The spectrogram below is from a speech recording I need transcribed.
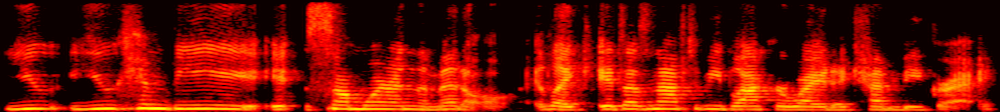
You you can be somewhere in the middle. Like, it doesn't have to be black or white. It can be gray.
